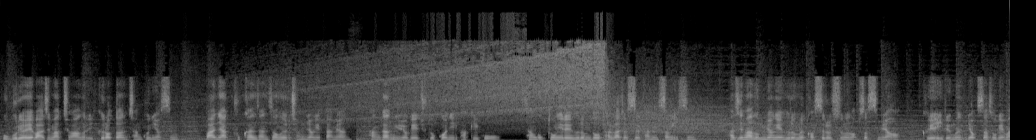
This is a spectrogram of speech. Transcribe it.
고구려의 마지막 저항을 이끌었던 장군이었음. 만약 북한 산성을 점령했다면 한강 유역의 주도권이 바뀌고 삼국 통일의 흐름도 달라졌을 가능성이 있음. 하지만 운명의 흐름을 거스를 수는 없었으며 그의 이름은 역사 속에만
